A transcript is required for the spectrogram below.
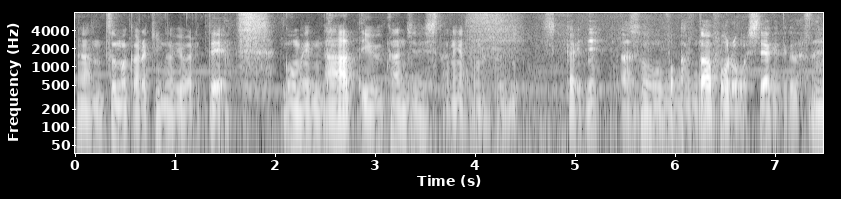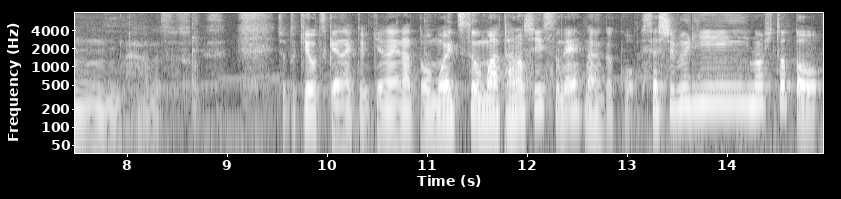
あの妻から昨日言われてごめんなっていう感じでしたね本当にしっかりねあのそう。アフターフォローしてあげてください、うん。あそうです。ちょっと気をつけないといけないなと思いつつもまあ楽しいっすね。なんかこう久しぶりの人と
